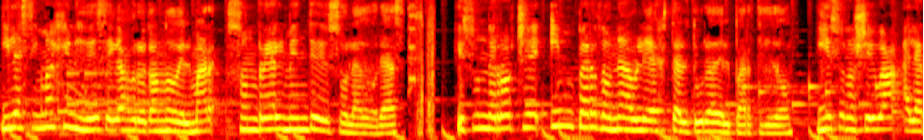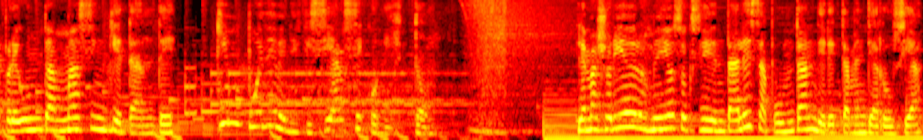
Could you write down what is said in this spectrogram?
Y las imágenes de ese gas brotando del mar son realmente desoladoras. Es un derroche imperdonable a esta altura del partido. Y eso nos lleva a la pregunta más inquietante. ¿Quién puede beneficiarse con esto? La mayoría de los medios occidentales apuntan directamente a Rusia,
